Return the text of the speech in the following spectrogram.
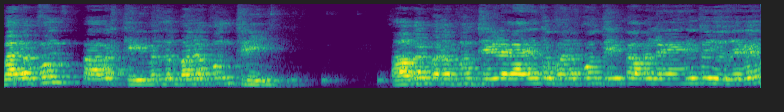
वन अपॉन पावर थ्री मतलब one upon three power one upon three लगा रहे तो वन अपॉन थ्री पावर लगाएँगे तो हो जाएगा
